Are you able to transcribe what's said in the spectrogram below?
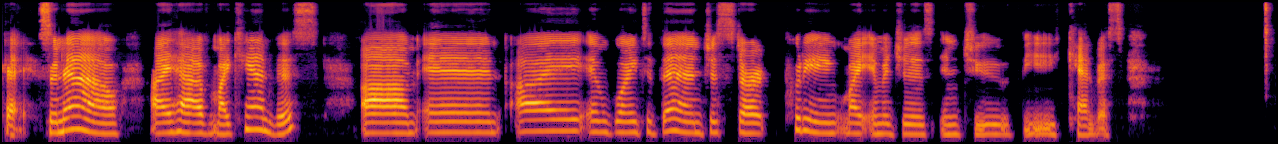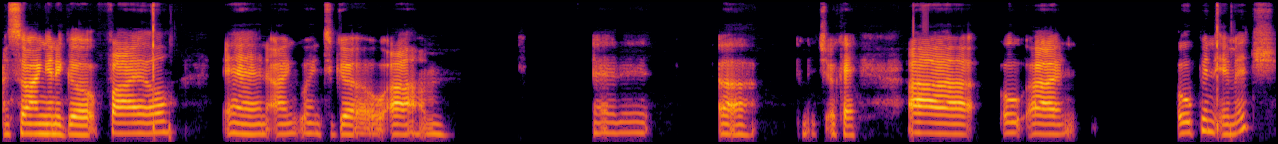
Okay, so now I have my canvas um, and I am going to then just start putting my images into the canvas. So I'm going to go File and I'm going to go um, Edit uh, Image. Okay. Uh, oh, uh, open Image.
